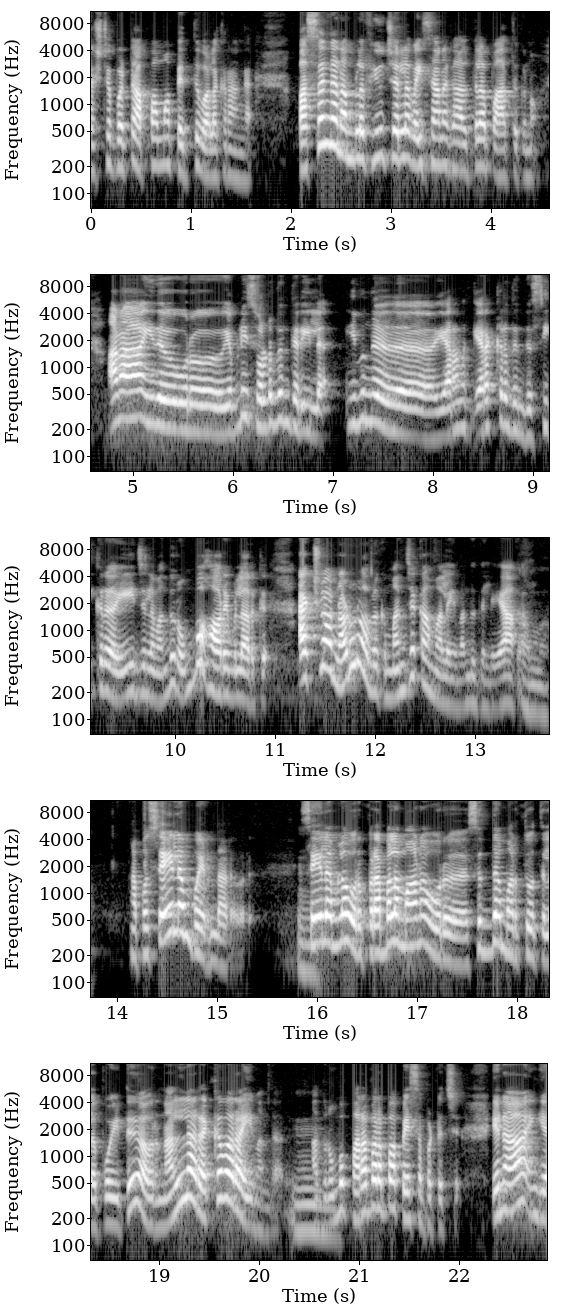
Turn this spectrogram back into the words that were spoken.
கஷ்டப்பட்டு அப்பா அம்மா பெத்து வளர்க்குறாங்க. பசங்க நம்மள ஃபியூச்சர்ல வயசான காலத்துல பாத்துக்கணும். ஆனா இது ஒரு எப்படி சொல்றதுன்னு தெரியல. இவங்க இறந்து இறக்குறது இந்த சீக்கிரம் ஏஜ்ல வந்து ரொம்ப ஹாரிபிளா இருக்கு. ஆக்சுவலா நடுவில் அவருக்கு மஞ்சக்காமலை வந்தது இல்லையா? ஆமா. அப்போ சேலம் போயிருந்தார் அவர். சேலம்ல ஒரு பிரபலமான ஒரு சித்த மருத்துவத்துல போயிட்டு அவர் நல்லா ரெக்கவர் ஆகி வந்தார். அது ரொம்ப பரபரப்பா பேசப்பட்டுச்சு. ஏன்னா இங்க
